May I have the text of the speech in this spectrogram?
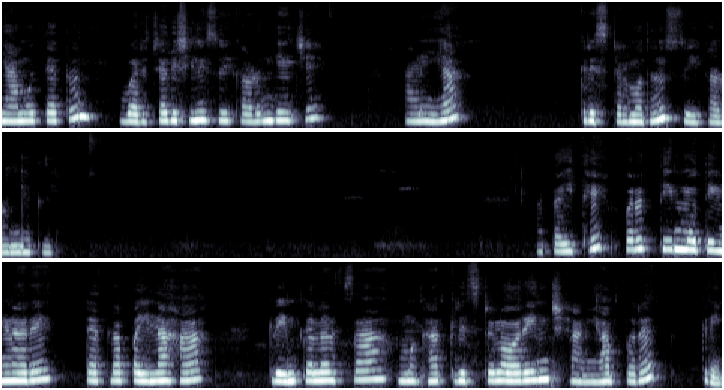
या मोत्यातून वरच्या दिशेने सुई काढून घ्यायची आणि ह्या क्रिस्टलमधून सुई काढून घेतली. आता इथे परत तीन मोती घेणार आहे. त्यातला पहिला हा क्रीम कलरचा मग हा क्रिस्टल ऑरेंज आणि हा परत क्रीम.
